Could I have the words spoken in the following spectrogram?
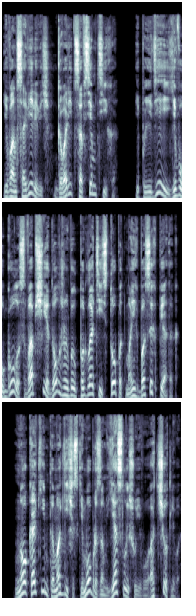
Иван Савельевич говорит совсем тихо, и, по идее, его голос вообще должен был поглотить топот моих босых пяток. Но каким-то магическим образом я слышу его отчетливо.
